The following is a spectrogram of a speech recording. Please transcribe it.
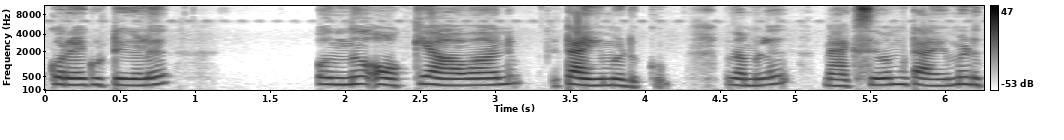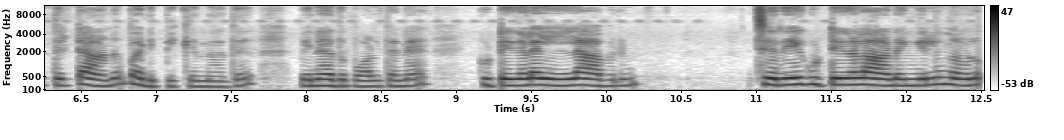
കുറേ കുട്ടികൾ ഒന്ന് ഓക്കെ ആവാനും ടൈം എടുക്കും. നമ്മൾ മാക്സിമം ടൈം എടുത്തിട്ടാണ് പഠിപ്പിക്കുന്നത്. പിന്നെ അതുപോലെ തന്നെ കുട്ടികളെല്ലാവരും ചെറിയ കുട്ടികളാണെങ്കിലും നമ്മൾ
